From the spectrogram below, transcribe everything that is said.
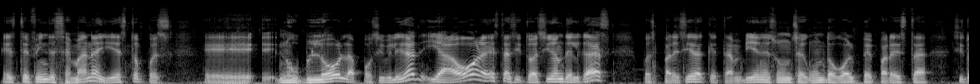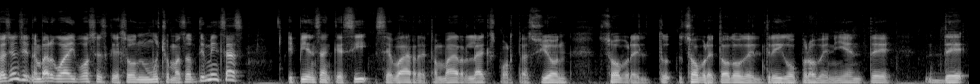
este fin de semana y esto pues eh, nubló la posibilidad y ahora esta situación del gas pues pareciera que también es un segundo golpe para esta situación. Sin embargo, hay voces que son mucho más optimistas y piensan que sí se va a retomar la exportación sobre, el, sobre todo del trigo proveniente de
